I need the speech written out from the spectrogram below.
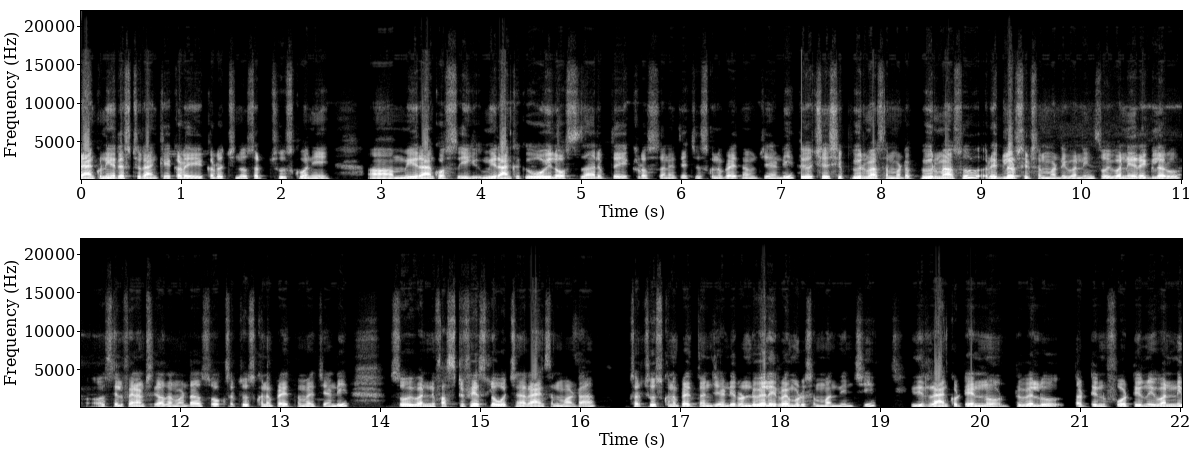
ర్యాంక్ నియరెస్ట్ ర్యాంక్ ఎక్కడ ఎక్కడ వచ్చిందో సరే చూసుకొని మీ ర్యాంక్ వస్తుంది మీ ర్యాంక్కి ఓయిల్ వస్తుందా లేకపోతే ఎక్కడ వస్తుందా అనేది చూసుకునే ప్రయత్నం చేయండి. ఇది వచ్చేసి ప్యూర్ మ్యాథ్స్ అనమాట ప్యూర్ మ్యాథ్స్ రెగ్యులర్ సీట్స్ అనమాట ఇవన్నీ. సో ఇవన్నీ రెగ్యులర్ సెల్ఫ్ ఫైనాన్స్ కాదనమాట సో ఒకసారి చూసుకునే ప్రయత్నం అయితే చేయండి. సో ఇవన్నీ ఫస్ట్ ఫేజ్లో వచ్చిన ర్యాంక్స్ అనమాట ఒకసారి చూసుకునే ప్రయత్నం చేయండి. రెండు వేల ఇరవై మూడు సంబంధించి ఇది rank ten twelve thirteen fourteen ఇవన్నీ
